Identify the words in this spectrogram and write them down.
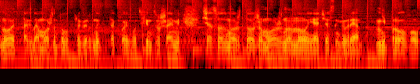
но это тогда можно было провернуть такой вот финт ушами. Сейчас, возможно, тоже можно, но я, честно говоря, не пробовал.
